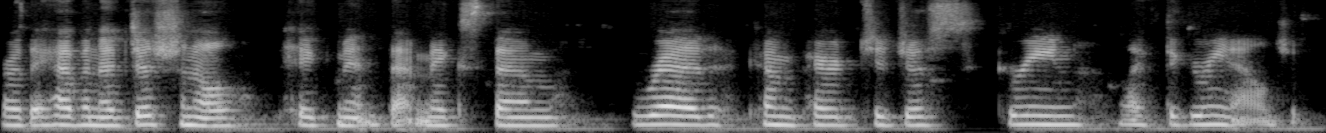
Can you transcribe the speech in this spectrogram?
Or they have an additional pigment that makes them red compared to just green like the green algae.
